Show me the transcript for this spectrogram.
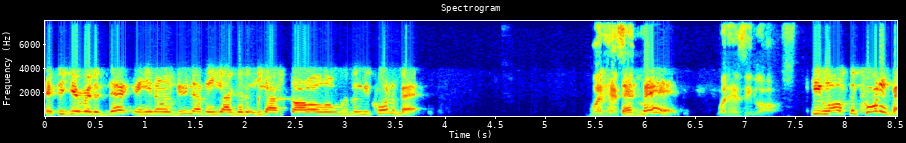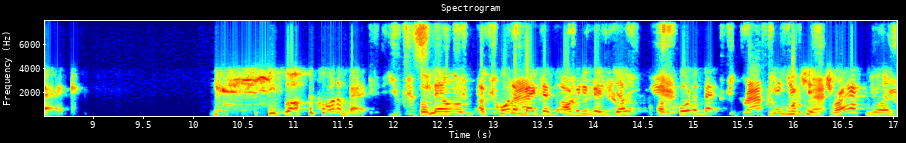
If he get rid of Dak and he don't do nothing, he got he got to start all over with a new quarterback. What has that's bad? What has he lost? He lost the quarterback. he lost the quarterback. You can so now you a quarterback that's already been jealous. A quarterback. You can draft yeah, you can draft one. You,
